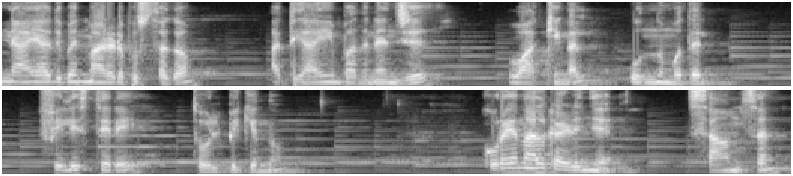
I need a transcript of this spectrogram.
ന്യായാധിപന്മാരുടെ പുസ്തകം അധ്യായം പതിനഞ്ച് വാക്യങ്ങൾ ഒന്നു മുതൽ. ഫിലിസ്തരെ തോൽപ്പിക്കുന്നു. കുറേ നാൾ കഴിഞ്ഞ് സാംസൺ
